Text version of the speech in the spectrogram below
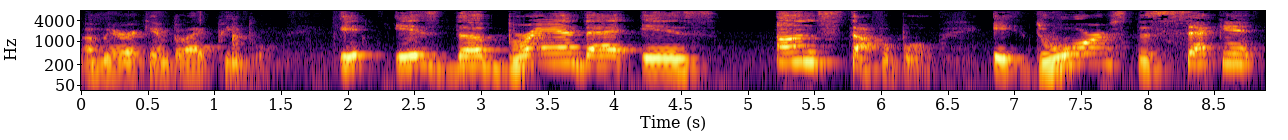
American black people? It is the brand that is unstoppable it dwarfs the second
